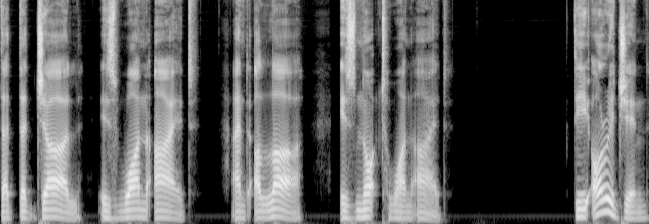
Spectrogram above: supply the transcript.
that Dajjal is one eyed and Allah is not one eyed. The origin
